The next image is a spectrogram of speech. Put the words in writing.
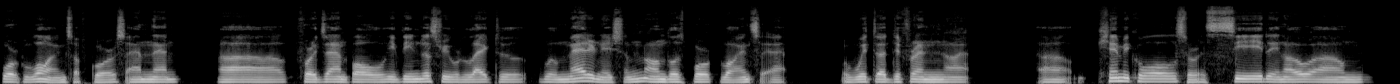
pork loins, of course, and then, uh, for example, if the industry would like to do marination on those pork loins uh, with a different, uh, uh, chemicals or a seed, you know, um,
